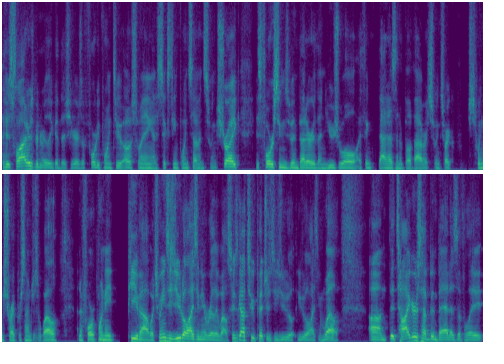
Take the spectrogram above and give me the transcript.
his slider's been really good this year. Has a 40.2 O swing and a 16.7 swing strike. His four seems been better than usual. I think that has an above average swing strike swing strike percentage as well, and a 4.8 P val, which means he's utilizing it really well. So he's got two pitches he's util- utilizing well. Um, the Tigers have been bad as of late.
